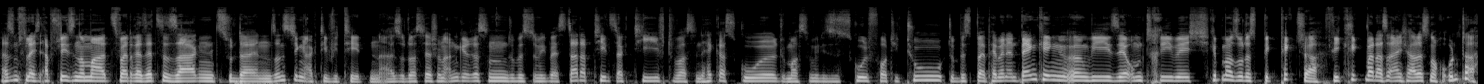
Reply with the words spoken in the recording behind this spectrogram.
Lass uns vielleicht abschließend nochmal zwei, drei Sätze sagen zu deinen sonstigen Aktivitäten. Also du hast ja schon angerissen, du bist irgendwie bei Startup Teens aktiv, du warst in Hacker School, du machst irgendwie dieses School 42, du bist bei and Banking irgendwie sehr umtriebig. Gib mal so das Big Picture. Wie kriegt man das eigentlich alles noch unter?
